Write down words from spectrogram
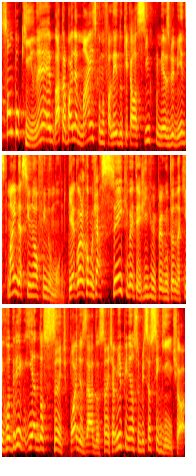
Só um pouquinho, né? Atrapalha mais, como eu falei, do que aquelas cinco primeiras bebidas, mas ainda assim não é o fim do mundo. E agora, como eu já sei que vai ter gente me perguntando aqui, Rodrigo, e adoçante? Pode usar adoçante? A minha opinião sobre isso é o seguinte, ó.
